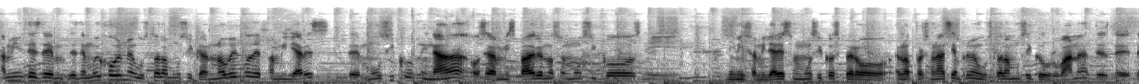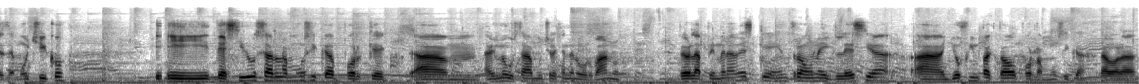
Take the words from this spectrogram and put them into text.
a mí desde, desde muy joven me gustó la música. No vengo de familiares de músicos ni nada. O sea, mis padres no son músicos ni, ni mis familiares son músicos, pero en lo personal siempre me gustó la música urbana desde, desde muy chico. Y, decidí usar la música porque a mí me gustaba mucho el género urbano. Pero la primera vez que entro a una iglesia, uh, yo fui impactado por la música, la verdad.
